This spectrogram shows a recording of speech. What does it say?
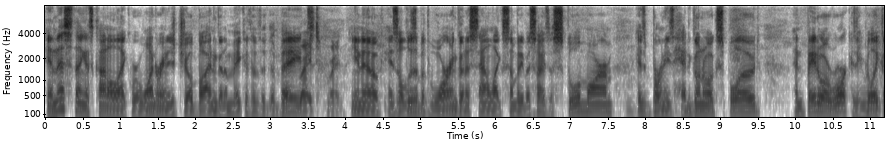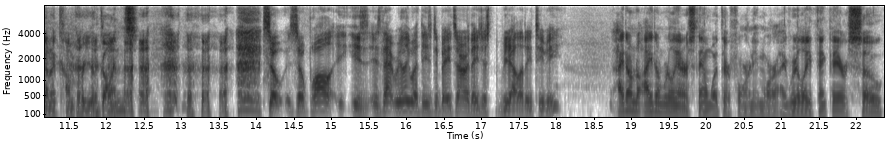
In this thing, it's kind of like we're wondering: Is Joe Biden going to make it through the debate? Right, right. You know, is Elizabeth Warren going to sound like somebody besides a school marm? Mm-hmm. Is Bernie's head going to explode? And Beto O'Rourke is he really going to come for your guns? So, so Paul, is is that really what these debates are? Are they just reality TV? I don't know. I don't really understand what they're for anymore. I really think they are so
